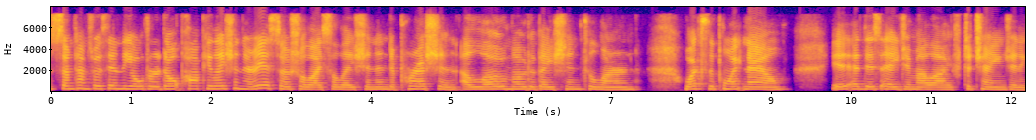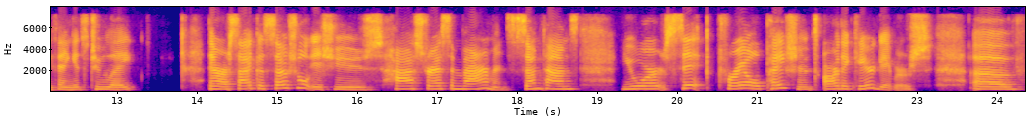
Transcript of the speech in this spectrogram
sometimes within the older adult population, there is social isolation and depression, a low motivation to learn. What's the point now eh, at this age in my life to change anything? It's too late. There are psychosocial issues, high stress environments. Sometimes your sick, frail patients are the caregivers of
